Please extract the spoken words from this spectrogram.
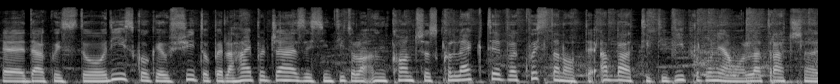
eh, da questo disco che è uscito per la Hyper Jazz e si intitola Unconscious Collective, questa notte a Battiti vi proponiamo la traccia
